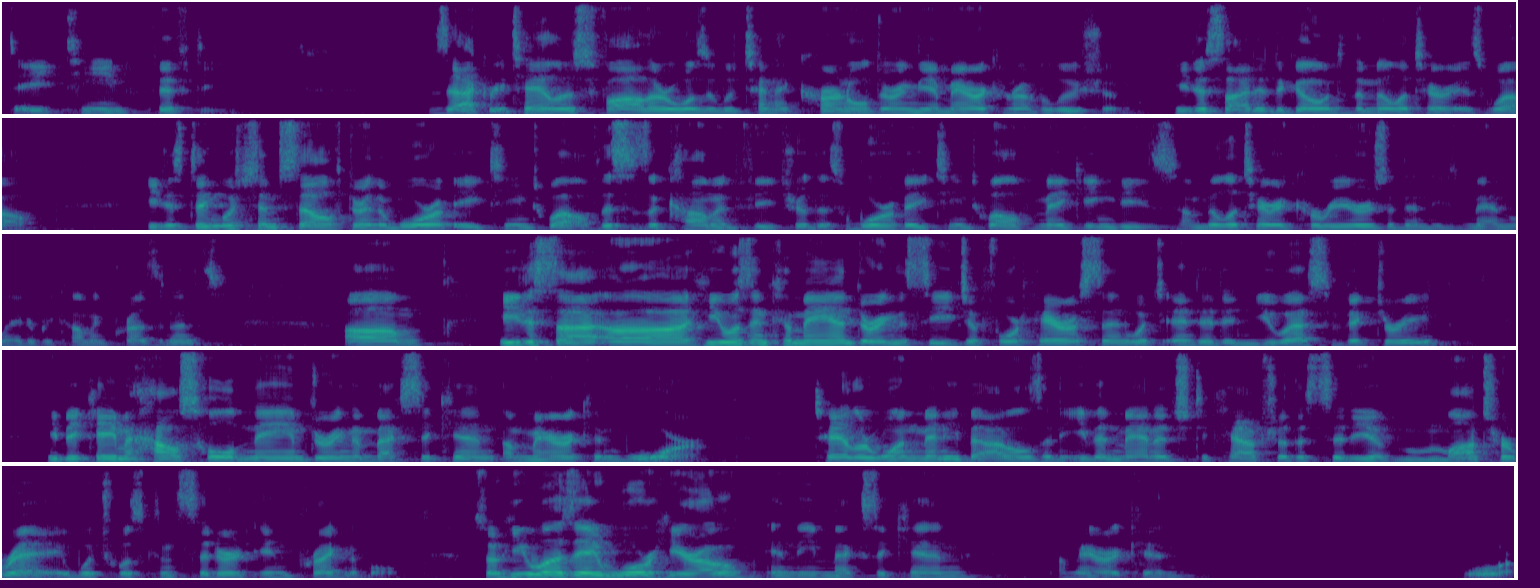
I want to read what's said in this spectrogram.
to 1850. Zachary Taylor's father was a lieutenant colonel during the American Revolution. He decided to go into the military as well. He distinguished himself during the War of 1812. This is a common feature, this War of 1812, making these uh, military careers and then these men later becoming presidents. Um, he, decide, uh, he was in command during the siege of Fort Harrison, which ended in U.S. victory. He became a household name during the Mexican American War. Taylor won many battles and even managed to capture the city of Monterrey, which was considered impregnable. So he was a war hero in the Mexican American War.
